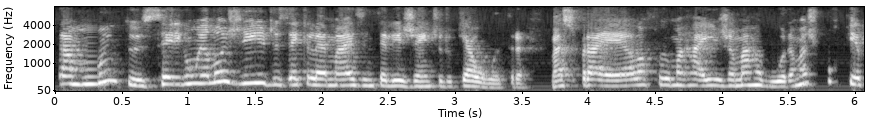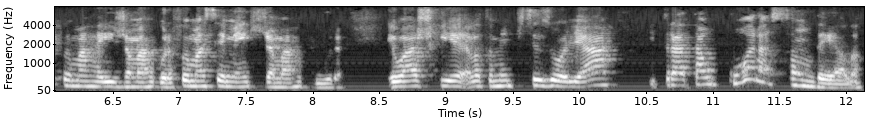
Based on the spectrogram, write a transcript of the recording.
para muitos seria um elogio dizer que ela é mais inteligente do que a outra, mas para ela foi uma raiz de amargura. Mas por que foi uma raiz de amargura? Foi uma semente de amargura. Eu acho que ela também precisa olhar e tratar o coração dela.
